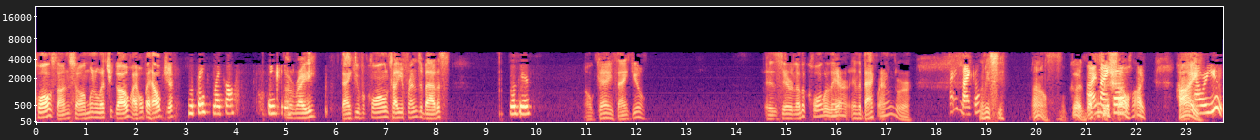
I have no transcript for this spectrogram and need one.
calls done, so I'm going to let you go. I hope I helped you. Well, thanks, Michael. Thank you. All righty. Thank you for calling. Tell your friends about us. Will do. Okay, thank you. Is there another caller there in the background, or Hi, Michael. let me see? Oh, good. Hi, Welcome to the Michael. show. Hi. Hi. How are you?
